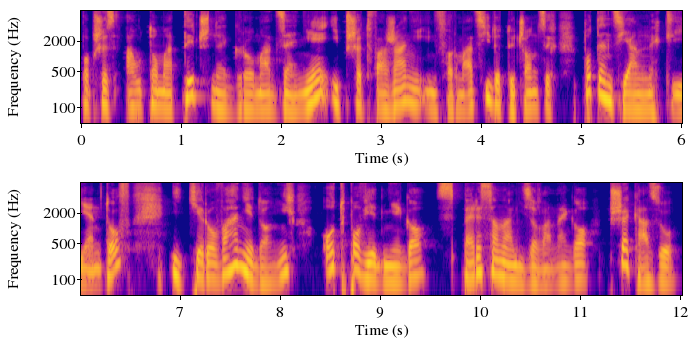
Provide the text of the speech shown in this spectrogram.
poprzez automatyczne gromadzenie i przetwarzanie informacji dotyczących potencjalnych klientów i kierowanie do nich odpowiedniego, spersonalizowanego przekazu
